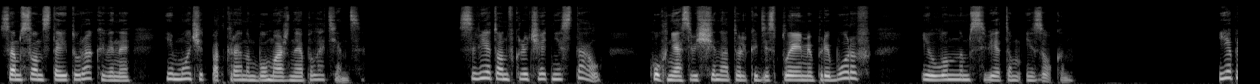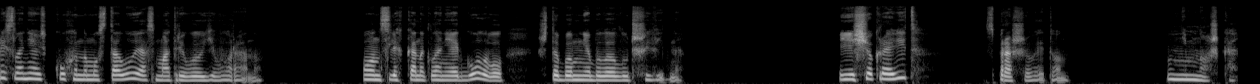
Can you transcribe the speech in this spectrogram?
Самсон стоит у раковины и мочит под краном бумажное полотенце. Свет он включать не стал — Кухня освещена только дисплеями приборов и лунным светом из окон. Я прислоняюсь к кухонному столу и осматриваю его рану. Он слегка наклоняет голову, чтобы мне было лучше видно. Еще кровит?» — спрашивает он. «Немножко».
